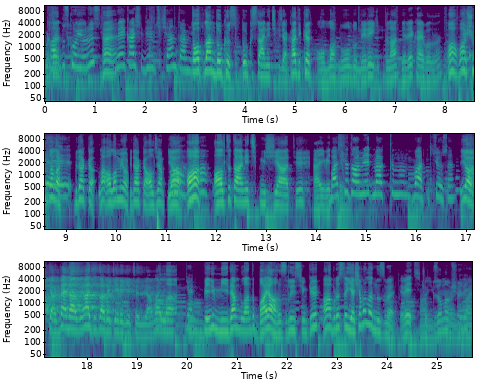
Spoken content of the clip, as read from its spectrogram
Burada Karpuz koyuyoruz He. ve kaç dilim çıkacağını tahmin et. toplam 9. 9 tane çıkacak. Hadi kır. Allah ne oldu? Nereye gitti lan? Nereye kayboldun? Ah vah şuradalar. Ee, Bir dakika. Lan alamıyor. Bir dakika alacağım. Ya Ah, aha ah. 6 tane çıkmış ya. Tüh. Kaybettim. Başka tahmin etme hakkın var istiyorsan. Yok yok ben almayayım hadi sonra geri geçelim ya valla gel. benim midem bulandı bayağı hızlıyız çünkü Aa burası da yaşam alanınız mı? Evet çok güzel olmamış vay, mı? vay.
